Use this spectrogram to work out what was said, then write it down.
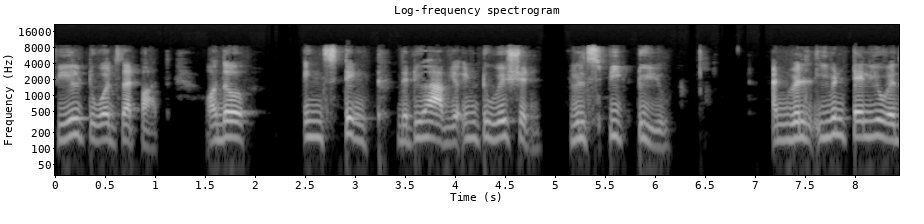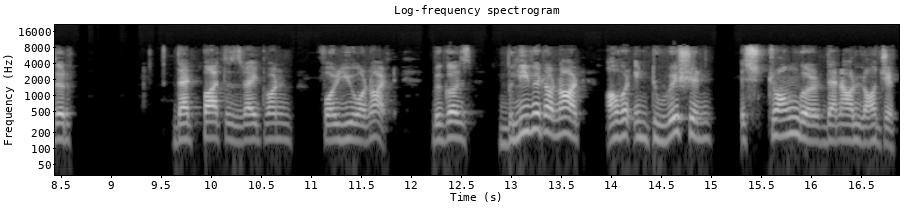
feel towards that path or the instinct that you have your intuition will speak to you and will even tell you whether that path is right one for you or not. Because believe it or not our intuition is stronger than our logic.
